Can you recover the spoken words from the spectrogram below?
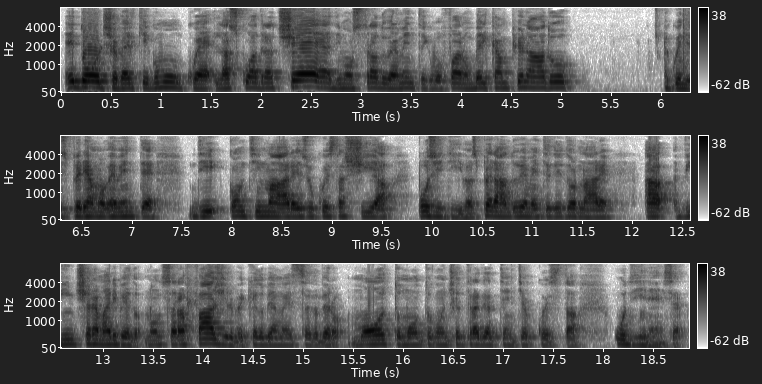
e dolce perché comunque la squadra c'è ha dimostrato veramente che può fare un bel campionato e quindi speriamo ovviamente di continuare su questa scia positiva, sperando ovviamente di tornare a vincere, ma ripeto, non sarà facile perché dobbiamo essere davvero molto molto concentrati e attenti a questa Udinese.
